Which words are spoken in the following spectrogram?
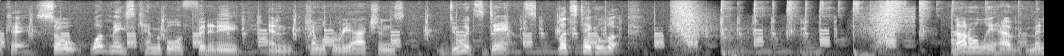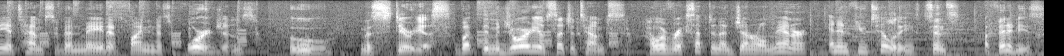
Okay, so what makes chemical affinity and chemical reactions do its dance? Let's take a look. Not only have many attempts been made at finding its origins, ooh, mysterious, but the majority of such attempts, however, except in a general manner and in futility, since affinities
